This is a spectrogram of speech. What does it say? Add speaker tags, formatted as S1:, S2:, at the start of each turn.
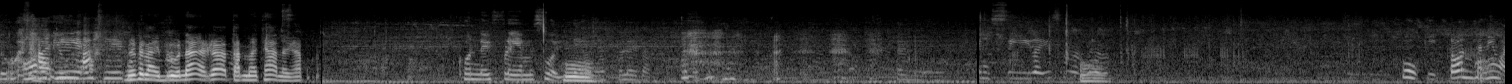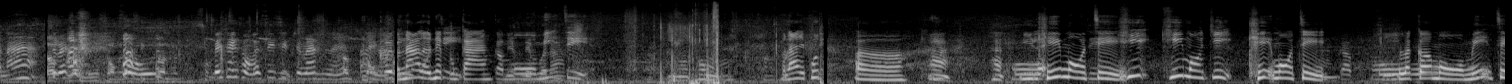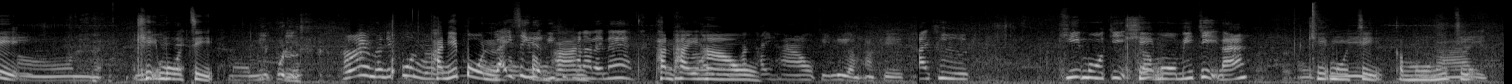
S1: รู้
S2: อ๋อโอเคโอเค
S3: ไม่เป็นไรดูหน้าก็ธรรมชาติเลยครับ
S1: คนในเฟรมมันสวยอยู่แล้วไงก็เลยแบบเออซีเลยสวย
S3: โอ้
S2: ปลูกกี่ต้นคะเนี่ยหัวหน้า
S1: ไม่ใช่สองร้อยสี่สิบใช่ไหม
S2: หัวหน้าเลยเนี่ยตรงกลาง
S1: กับโมมิจิ
S2: อ่าท่องนะหัวหน้าจะพูด
S4: เอ่อ
S2: อะ นี่แหละ
S4: คิโมจิ
S2: คิคิโมจิ
S4: คิโมจิ
S1: กับโม
S4: แล้วก็โมมิจิ
S2: อ๋อนี่แหละ
S4: คิโมจิ
S2: โมมิ
S3: ญี่ปุ่น
S1: ใช่มันญี่ปุ่น
S4: พันธุ์ญี่ปุ่น
S2: และไอ้สีเหลืองนี่คือ
S4: ส
S2: พันธุ์อะไรแน่
S4: พันธุ์ไทยเฮา
S2: พันธุ์ไทยเฮาสีเหลืองโอเคไอคือคิโมจิ
S4: คิ
S2: กับโมมิจินะ
S4: คิโมจิกับโมมิจิ
S2: ได้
